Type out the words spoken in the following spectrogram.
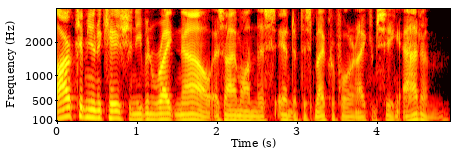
our communication, even right now, as I'm on this end of this microphone and I'm seeing Adam,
